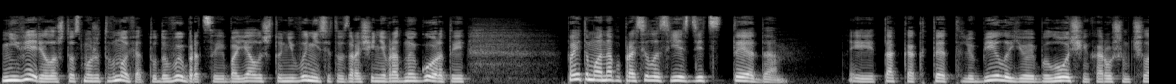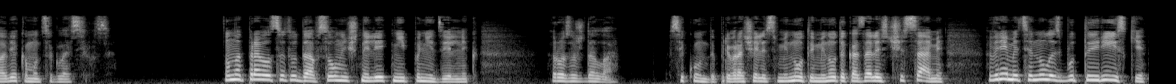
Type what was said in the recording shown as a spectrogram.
Не верила, что сможет вновь оттуда выбраться, и боялась, что не вынесет возвращение в родной город, и поэтому она попросила съездить Теда. И так как Тед любил ее и был очень хорошим человеком, он согласился. Он отправился туда в солнечный летний понедельник. Роза ждала. Секунды превращались в минуты, минуты казались часами. Время тянулось, будто ириски,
